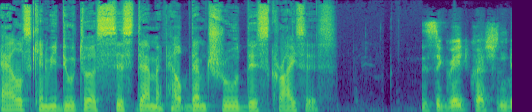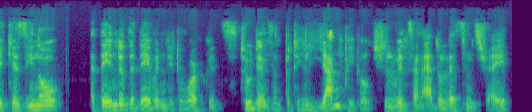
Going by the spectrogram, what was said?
else can we do to assist them and help them through this crisis? This is a great question because you know, at the end of the day, when we have to work with students and particularly young people, children and adolescents, right?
